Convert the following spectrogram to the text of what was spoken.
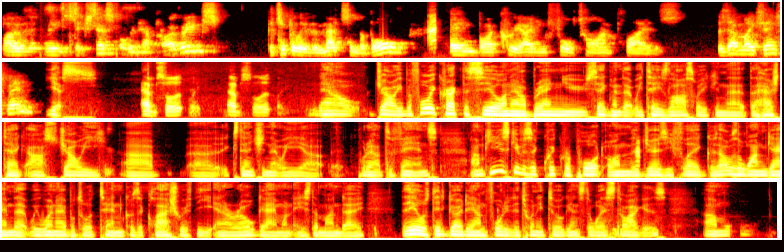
both being successful in our programs, particularly the mats and the ball, and by creating full time players. Does that make sense, man? Yes. Absolutely. Absolutely. Now, Joey, before we crack the seal on our brand new segment that we teased last week in the, the hashtag Ask Joey uh, uh, extension that we uh, put out to fans, um, can you just give us a quick report on the Jersey Flegg? Because that was the one game that we weren't able to attend because it clashed with the NRL game on Easter Monday. The Eels did go down 40 to 22 against the West Tigers. Um,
